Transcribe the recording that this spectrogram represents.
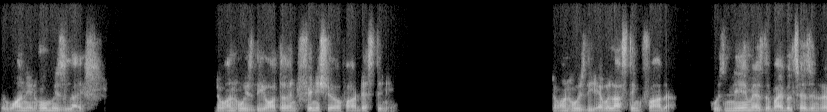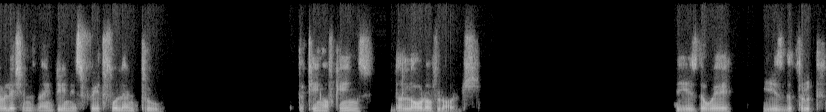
the one in whom is life, the one who is the author and finisher of our destiny, the one who is the everlasting Father, whose name, as the Bible says in Revelations 19, is faithful and true, the King of Kings, the Lord of Lords. He is the way, He is the truth,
